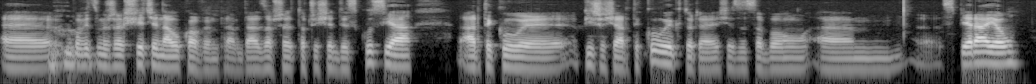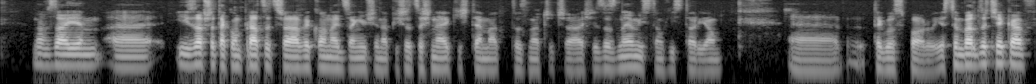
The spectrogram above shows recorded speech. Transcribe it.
E, mhm. Powiedzmy, że w świecie naukowym, prawda, zawsze toczy się dyskusja, artykuły, pisze się artykuły, które się ze sobą um, spierają nawzajem e, i zawsze taką pracę trzeba wykonać, zanim się napisze coś na jakiś temat, to znaczy trzeba się zaznajomić z tą historią e, tego sporu. Jestem bardzo ciekaw,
